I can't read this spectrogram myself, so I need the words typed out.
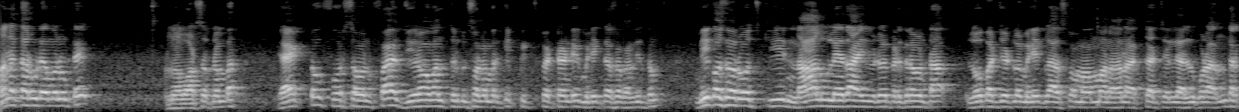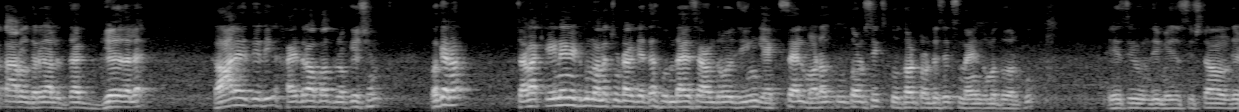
మన కరువుడు ఏమైనా ఉంటే నా WhatsApp number eight two four seven five zero one triple seven నెంబర్కి పిక్స్ పెట్టండి. మిడిల్ క్లాస్ అందిద్దాం. మీకోసం రోజుకి నాలుగు లేదా ఐదు వీడియోలు పెడుతూనే ఉంటా. లో బడ్జెట్లో మిడిల్ క్లాస్లో మా అమ్మ నాన్న అక్క చెల్లి అల్లు కూడా అందరు కార్లు తిరగాలి. తగ్గేదలే. కార్ అయితే ఇది హైదరాబాద్ లొకేషన్ ఓకేనా? చాలా క్లీన్ అండ్ ఇట్టుకుంది అన్న చూడడానికి అయితే Hyundai Santro Xing excel model two thousand six two thousand twenty six ninth month వరకు ఏసీ ఉంది మ్యూజిక్ సిస్టమ్ ఉంది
